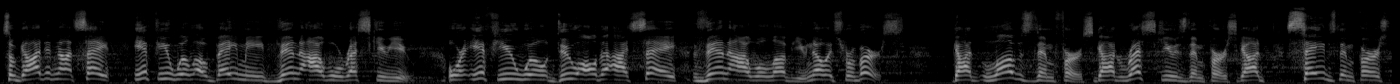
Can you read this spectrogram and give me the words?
So, God did not say, If you will obey me, then I will rescue you. Or if you will do all that I say, then I will love you. No, it's reversed. God loves them first. God rescues them first. God saves them first.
